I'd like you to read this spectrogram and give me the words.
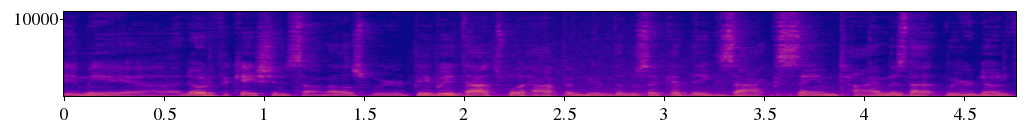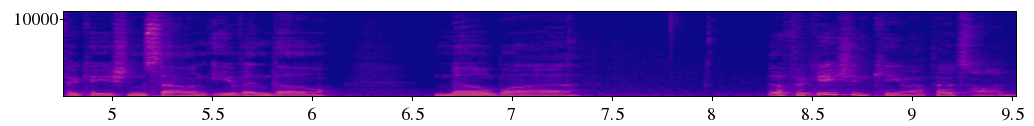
Give me a notification sound. That was weird. Maybe that's what happened. Maybe that was like at the exact same time as that weird notification sound, even though no uh, notification came up. That's odd.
